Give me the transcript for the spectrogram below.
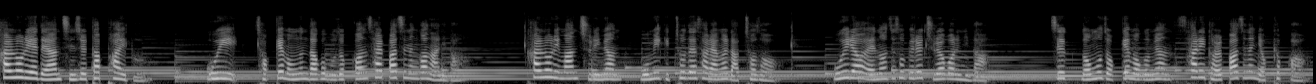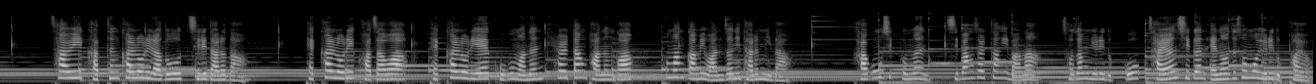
칼로리에 대한 진실 탑5. 5위, 적게 먹는다고 무조건 살 빠지는 건 아니다. 칼로리만 줄이면 몸이 기초 대사량을 낮춰서 오히려 에너지 소비를 줄여버립니다. 즉, 너무 적게 먹으면 살이 덜 빠지는 역효과. 4위, 같은 칼로리라도 질이 다르다. 100칼로리 과자와 100칼로리의 고구마는 혈당 반응과 포만감이 완전히 다릅니다. 가공식품은 지방 설탕이 많아 저장률이 높고 자연식은 에너지 소모율이 높아요.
